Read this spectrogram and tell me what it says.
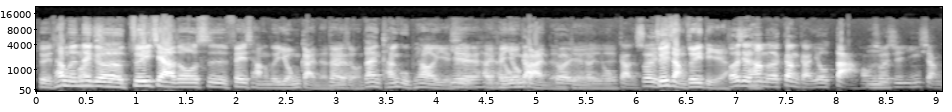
对他们那个追价都是非常的勇敢的那种，但砍股票也是很勇敢的，对，很勇敢。所以追涨追跌啊，而且他们的杠杆又大，所以其实影响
